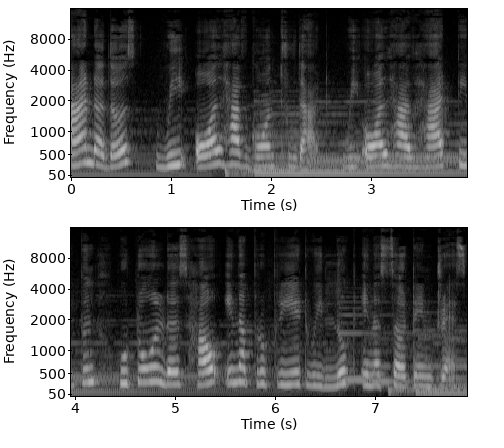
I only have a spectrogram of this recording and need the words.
and others, we all have gone through that. We all have had people who told us how inappropriate we look in a certain dress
